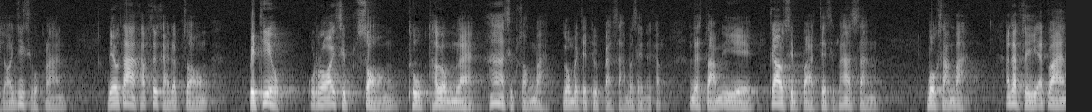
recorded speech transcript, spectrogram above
3,426 ล้าน เดลต้าครับซื้อขายอันดับ 2 ปิดที่ 612 ถูกถล่มแหลก 52บาท ลงไป 7.83%นะครับ อันดับ 3 EA 90 บาท 75สังค์ บวก 3 บาท อันดับ 4 Advance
